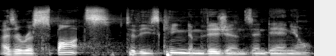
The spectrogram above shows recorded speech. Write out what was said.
As a response to these kingdom visions in Daniel.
